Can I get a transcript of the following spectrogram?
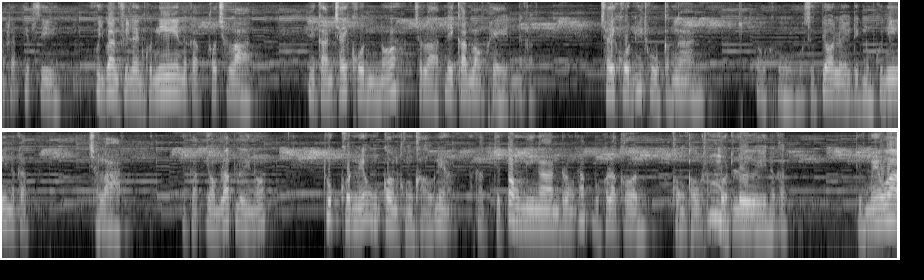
นะครับ FC ผู้ใหญ่บ้านฟินแลนด์คนนี้นะครับเขาฉลาดในการใช้คนเนาะฉลาดในการวางแผนนะครับ ใช้คนให้ถูกกับงานโอ้โหสุดยอดเลยเด็กหนุ่มคนนี้นะครับ ฉลาดนะครับยอมรับเลยเนาะทุกคนในองค์กรของเขาเนี่ยนะครับจะต้องมีงานรองรับบุคลากรของเขาทั้งหมดเลยนะครับ ถึงแม้ว่า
